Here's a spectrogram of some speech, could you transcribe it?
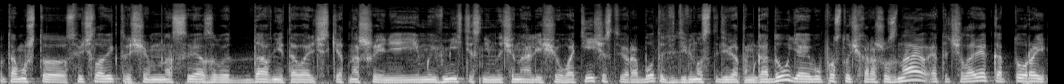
потому что с Вячеславом Викторовичем нас связывают давние товарищеские отношения, и мы вместе с ним начинали еще в Отечестве работать в 99 году. Я его просто очень хорошо знаю. Это человек, который,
